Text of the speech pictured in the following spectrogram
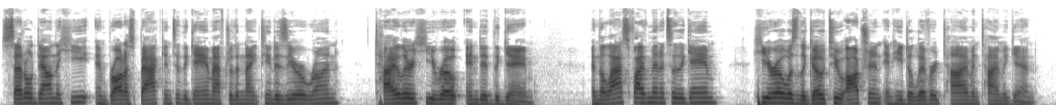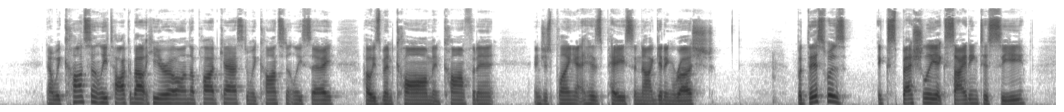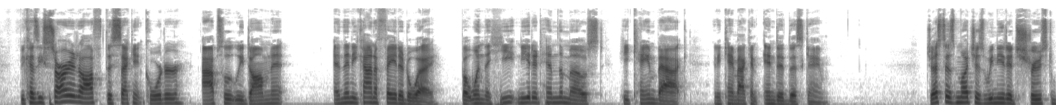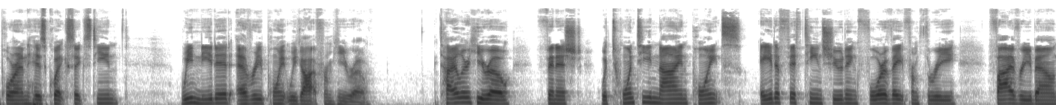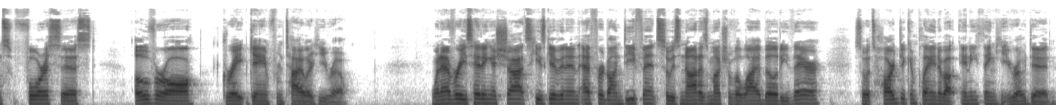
settled down the heat and brought us back into the game after the 19 to 0 run, Tyler Herro ended the game. In the last five minutes of the game, Herro was the go to option and he delivered time and time again. Now, we constantly talk about Herro on the podcast and we constantly say how he's been calm and confident and just playing at his pace and not getting rushed. But this was especially exciting to see because he started off the second quarter absolutely dominant and then he kind of faded away. But when the Heat needed him the most, he came back and he came back and ended this game. Just as much as we needed Strus to pour in his quick 16, we needed every point we got from Herro. Tyler Herro finished with 29 points, 8 of 15 shooting, 4 of 8 from 3, 5 rebounds, 4 assists. Overall, great game from Tyler Herro. Whenever he's hitting his shots, he's giving an effort on defense, so he's not as much of a liability there. So it's hard to complain about anything Herro did.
